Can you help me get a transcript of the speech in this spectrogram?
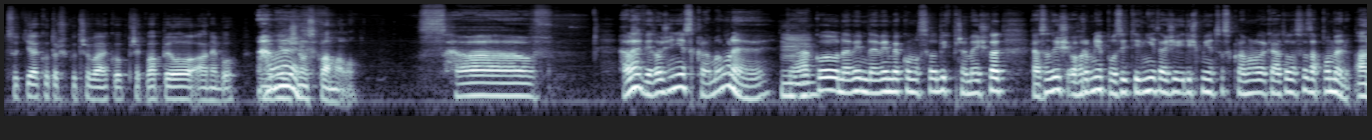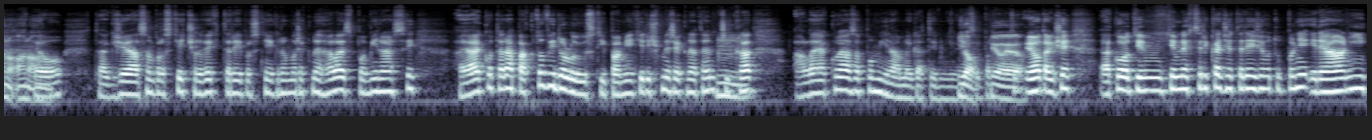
co tě jako trošku třeba jako překvapilo anebo mě zklamalo? Uh, hele, vyloženě zklamalo ne. To mm. jako nevím, nevím, jako musel bych přemýšlet. Já jsem totiž ohromně pozitivní, takže i když mě něco zklamalo, tak já to zase zapomenu. Ano, ano. Jo? ano. Takže já jsem prostě člověk, který prostě někdo mu řekne, hele, vzpomínáš si, a já jako teda pak to vydoluju z té paměti, když mi řekne ten příklad, hmm. Ale jako já zapomínám negativní věci. Jo, jo, jo. jo takže jako tím, tím nechci říkat, že tedy je život úplně ideální.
